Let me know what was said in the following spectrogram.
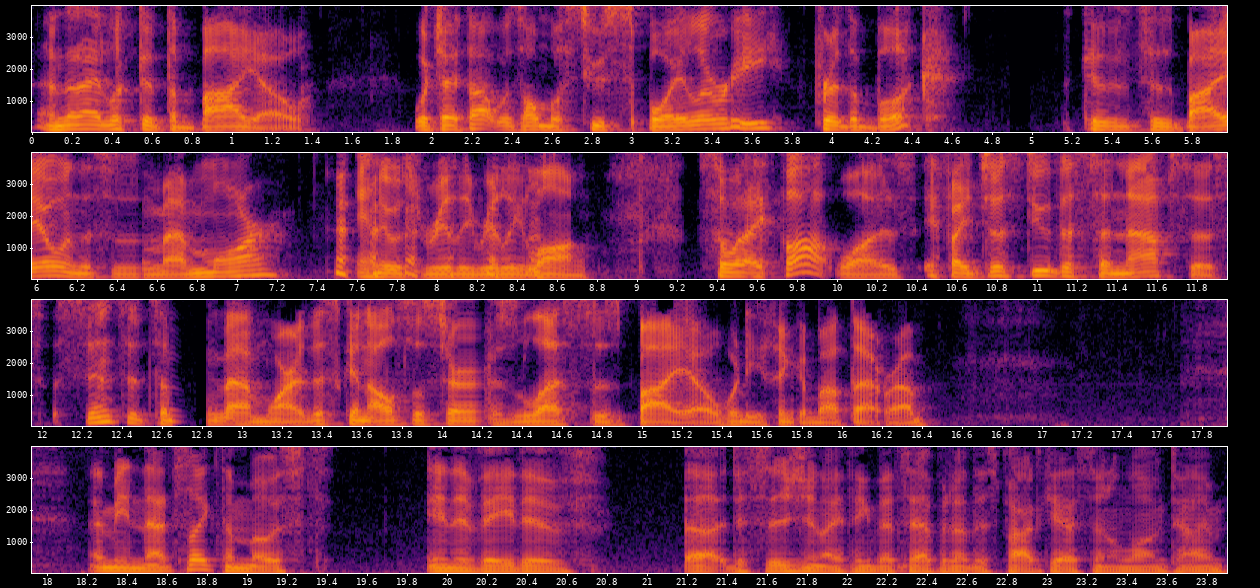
and then I looked at the bio, which I thought was almost too spoilery for the book because it's his bio and this is a memoir, and it was really, really long. So what I thought was if I just do the synopsis, since it's a memoir, this can also serve as Les's as bio. What do you think about that, Rob? I mean, that's like the most innovative uh, decision I think that's happened on this podcast in a long time.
